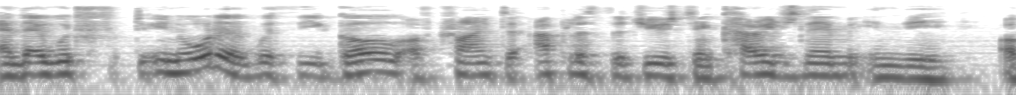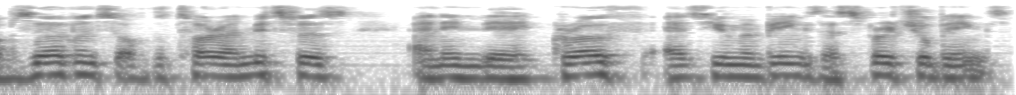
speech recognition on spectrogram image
And they would, in order with the goal of trying to uplift the Jews, to encourage them in the observance of the Torah and mitzvahs and in their growth as human beings, as spiritual beings.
